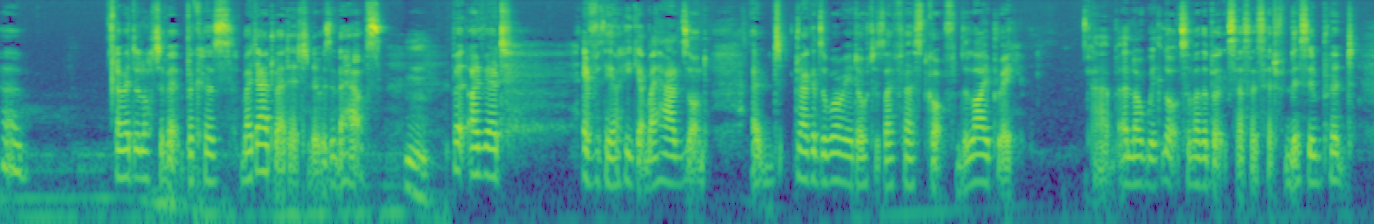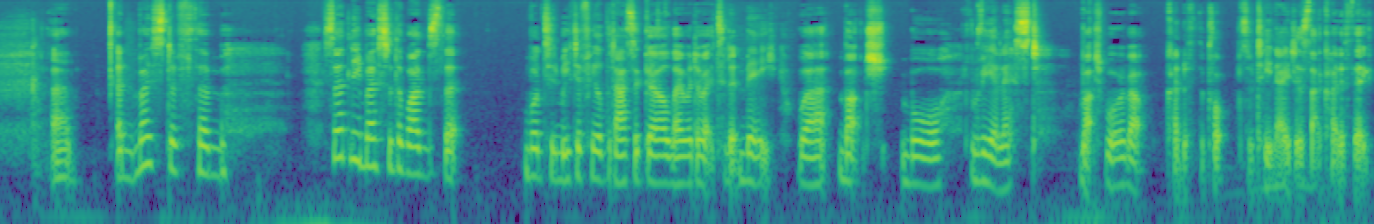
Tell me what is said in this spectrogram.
Um, I read a lot of it because my dad read it and it was in the house. But I read everything I could get my hands on, and Dragons and Warrior Daughters I first got from the library, um, along with lots of other books, as I said, from this imprint. Um, and most of them, certainly most of the ones that wanted me to feel that as a girl they were directed at me, were much more realist, much more about kind of the problems of teenagers, that kind of thing.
